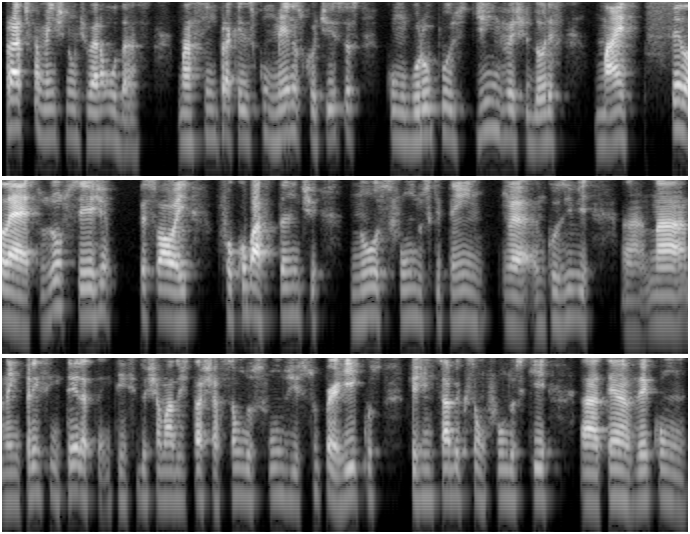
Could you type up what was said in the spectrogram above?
praticamente não tiveram mudança, mas sim para aqueles com menos cotistas, com grupos de investidores mais seletos. Ou seja, o pessoal aí focou bastante nos fundos que tem, é, inclusive ah, na, na, imprensa inteira tem, tem, sido chamado de taxação dos fundos de super ricos, que a gente sabe que são fundos que uh, têm a ver com,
